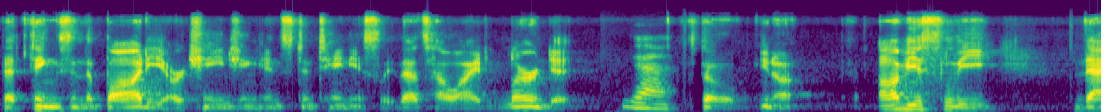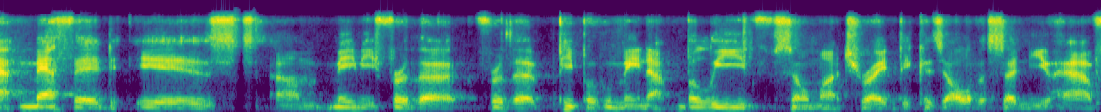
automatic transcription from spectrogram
that things in the body are changing instantaneously. That's how I learned it yeah. So, you know, obviously that method is um, maybe for the for the people who may not believe so much, right? Because all of a sudden you have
